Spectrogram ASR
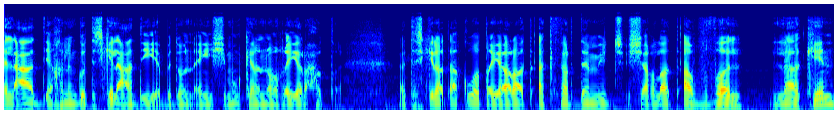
العادية خلينا نقول تشكيلة عادية بدون أي شيء ممكن أنه أغير أحط تشكيلات أقوى طيارات أكثر دمج شغلات أفضل لكن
